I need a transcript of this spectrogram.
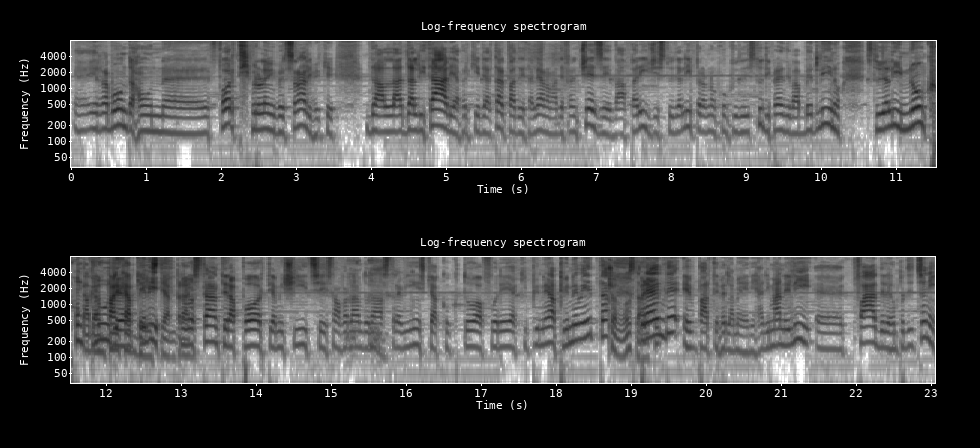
eh, errabonda con eh, forti problemi personali perché dalla, dall'Italia, perché in realtà il padre è italiano, madre francese, va a Parigi, studia lì, però non conclude gli studi, prende, va a Berlino, studia lì, non conclude anche bestia, lì, nonostante rapporti, amicizie, stiamo parlando da Stravinsky a Cocteau, a Foré, a chi più ne ha più ne metta, cioè, prende e parte per l'America, rimane lì, eh, fa delle composizioni,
